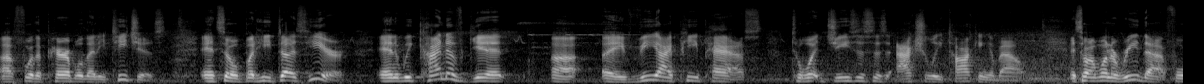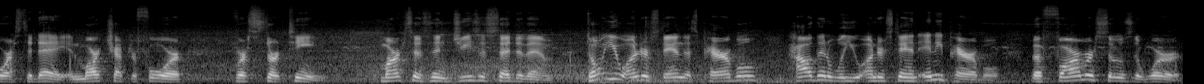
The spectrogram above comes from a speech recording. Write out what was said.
uh, for the parable that he teaches. And so, but he does here. And we kind of get uh, a VIP pass to what Jesus is actually talking about. And so I want to read that for us today in Mark chapter 4, verse 13. Mark says, Then Jesus said to them, Don't you understand this parable? How then will you understand any parable? The farmer sows the word.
